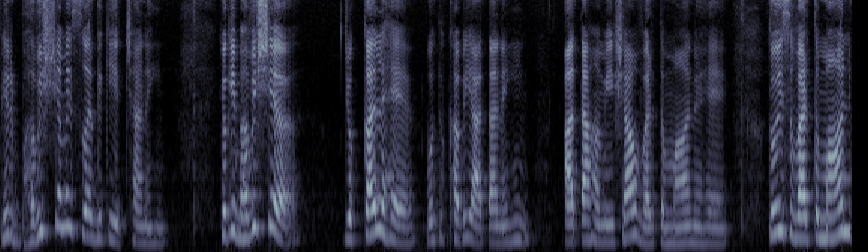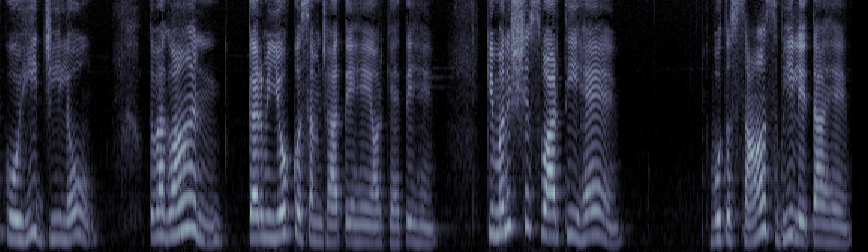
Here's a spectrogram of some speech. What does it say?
फिर भविष्य में स्वर्ग की इच्छा नहीं। क्योंकि भविष्य जो कल है, वो तो कभी आता नहीं। आता हमेशा वर्तमान है। तो इस वर्तमान को ही जी लो। तो भगवान कर्मयोग को समझाते हैं और कहते हैं कि मनुष्य स्वार्थी है, वो तो सांस भी लेता है।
